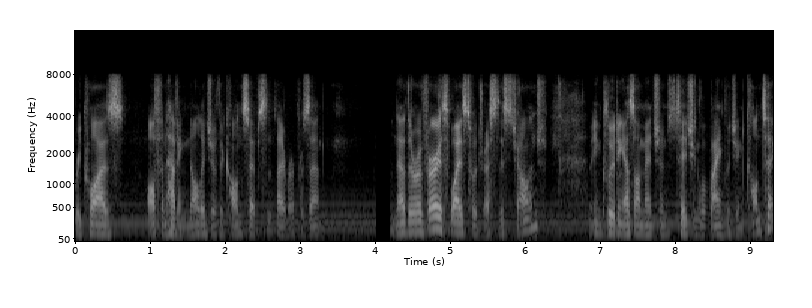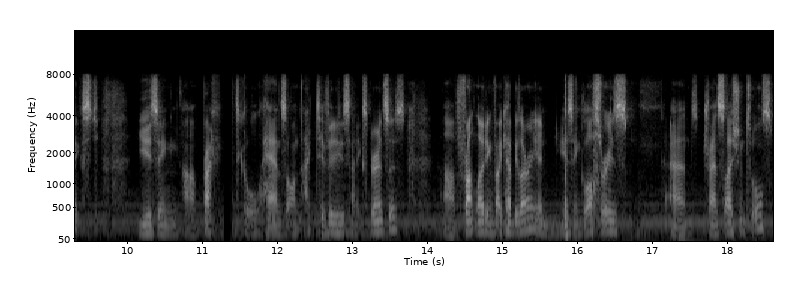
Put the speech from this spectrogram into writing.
requires often having knowledge of the concepts that they represent. Now, there are various ways to address this challenge, including, as I mentioned, teaching language in context, using uh, practical hands-on activities and experiences, uh, front-loading vocabulary and using glossaries and translation tools.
